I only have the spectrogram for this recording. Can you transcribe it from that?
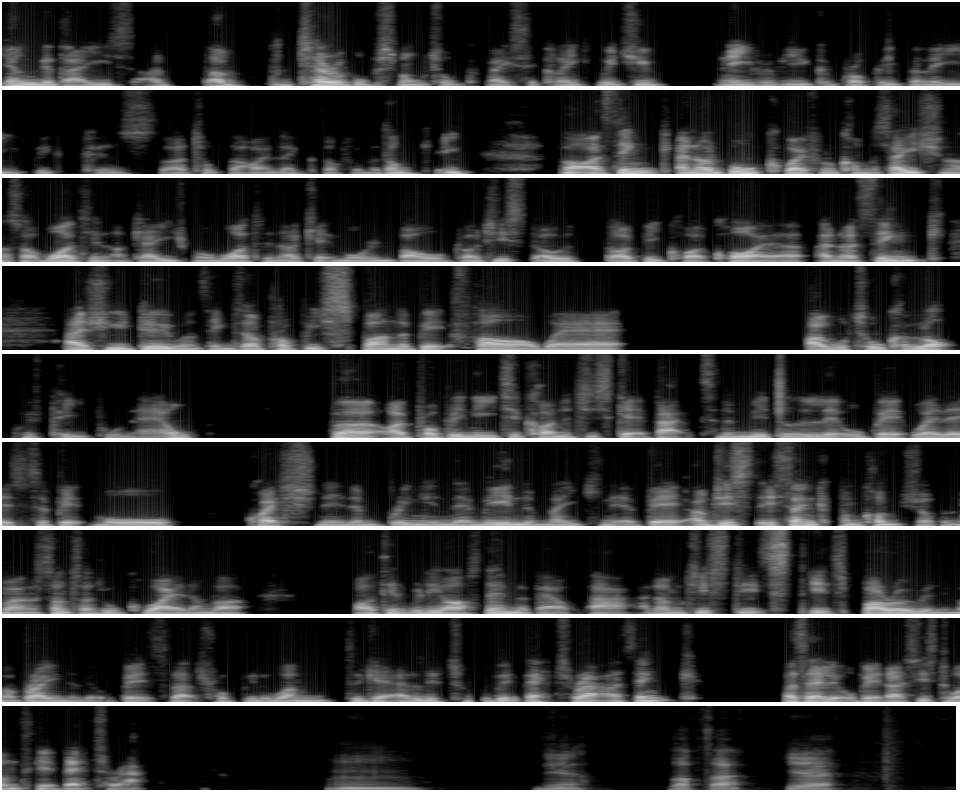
younger days. I, I'm terrible small talk, basically, which you neither of you could probably believe because I took the high legs off of a donkey. But I think, and I'd walk away from a conversation. I was like, why didn't I gauge more? Why didn't I get more involved? I just, I would, I'd be quite quiet. And I think, as you do on things, I probably spun a bit far where I will talk a lot with people now, but I probably need to kind of just get back to the middle a little bit where there's a bit more questioning and bringing them in and making it a bit. I'm just, it's something I'm conscious of at the moment. Sometimes we'll quiet. I'm like, I didn't really ask them about that, and I'm just it's it's burrowing in my brain a little bit. So that's probably the one to get a little bit better at. I think I say a little bit. That's just the one to get better at. Mm. Yeah, love that. Yeah,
